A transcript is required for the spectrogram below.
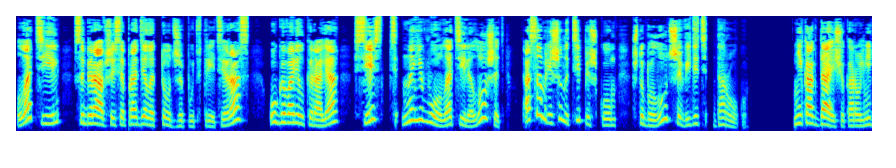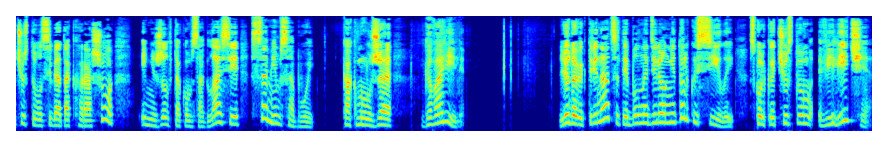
Латиль, собиравшийся проделать тот же путь в третий раз, уговорил короля сесть на его Латиля лошадь, а сам решил идти пешком, чтобы лучше видеть дорогу. Никогда еще король не чувствовал себя так хорошо и не жил в таком согласии с самим собой, как мы уже говорили. Людовик XIII был наделен не только силой, сколько чувством величия.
